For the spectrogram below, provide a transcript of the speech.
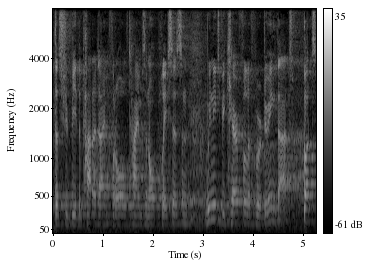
this should be the paradigm for all times and all places. And we need to be careful if we're doing that. But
